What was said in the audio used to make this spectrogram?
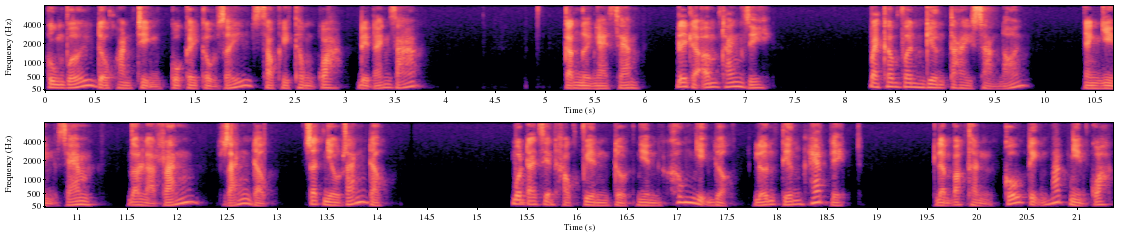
cùng với độ hoàn chỉnh của cây cầu giấy sau khi thông qua để đánh giá. Các người nghe xem, đây là âm thanh gì? Bạch cam Vân nghiêng tai sảng nói, nhanh nhìn xem, đó là rắn, rắn độc, rất nhiều rắn độc. Một đại diện học viên đột nhiên không nhịn được, lớn tiếng hét lên. Lâm Bắc Thần cố định mắt nhìn qua.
